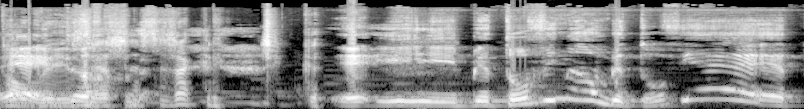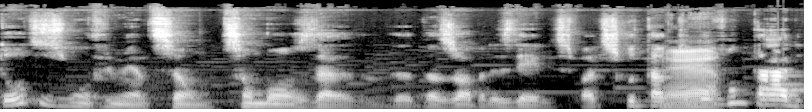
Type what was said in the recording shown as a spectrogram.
é, então, essa seja a crítica. E, e, Beethoven não, Beethoven é, é, todos os movimentos são, são bons da, da, das obras dele, você pode escutar tudo à vontade.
